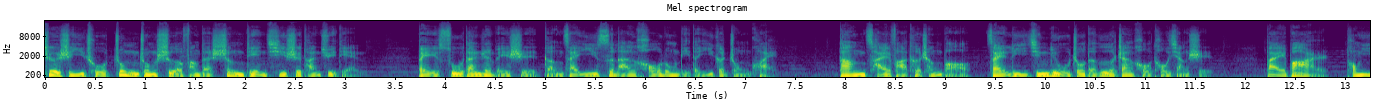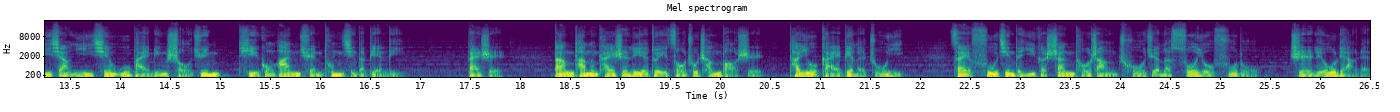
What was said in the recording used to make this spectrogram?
这是一处重重设防的圣殿骑士团据点，被苏丹认为是梗在伊斯兰喉咙里的一个肿块。当采法特城堡在历经六周的恶战后投降时，拜巴尔同意向一千五百名守军提供安全通行的便利。但是，当他们开始列队走出城堡时，他又改变了主意，在附近的一个山头上处决了所有俘虏，只留两人。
